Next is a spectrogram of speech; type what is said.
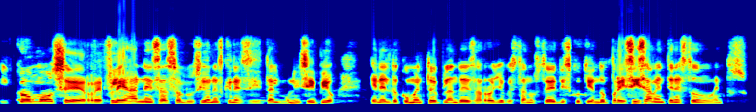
¿Y cómo se reflejan esas soluciones que necesita el municipio en el documento de plan de desarrollo que están ustedes discutiendo precisamente en estos momentos?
